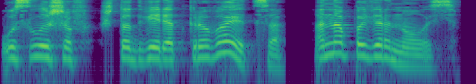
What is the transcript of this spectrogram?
Услышав, что дверь открывается, она повернулась.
